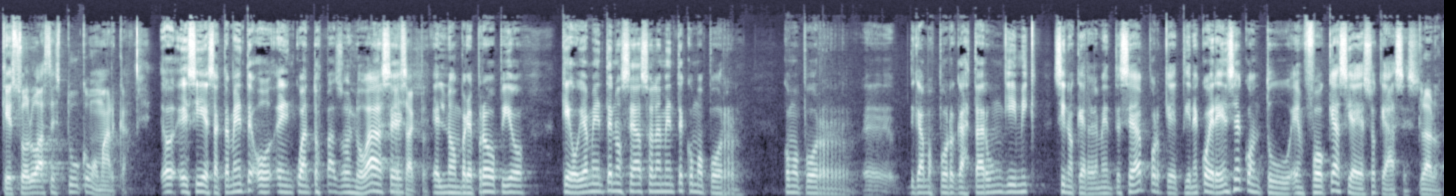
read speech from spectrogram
que solo haces tú como marca. O, eh, sí, exactamente. O en cuántos pasos lo haces. Exacto. El nombre propio. Que obviamente no sea solamente como por, como por eh, digamos, por gastar un gimmick, sino que realmente sea porque tiene coherencia con tu enfoque hacia eso que haces. Claro.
